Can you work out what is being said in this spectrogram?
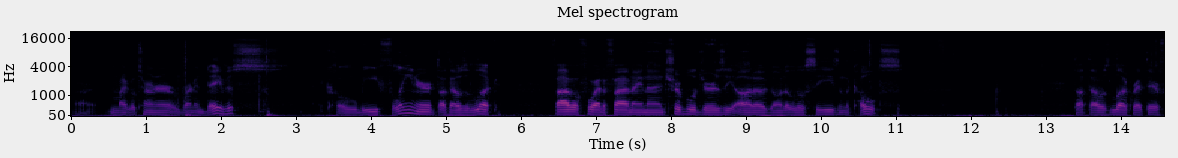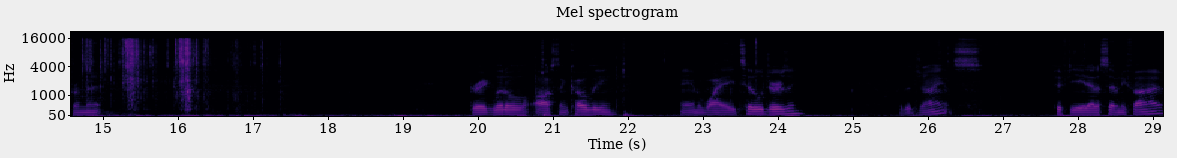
All right, Michael Turner, Vernon Davis. Coby Fleener. Thought that was a look. 504 out of 599. Triple jersey auto going to Little C's and the Colts. Thought that was luck right there for a minute. Greg Little, Austin Collie, and Y.A. Tittle jersey for the Giants. 58 out of 75.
